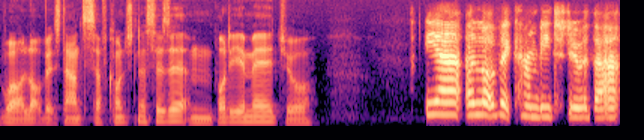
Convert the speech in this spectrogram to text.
well a lot of it's down to self-consciousness is it and body image or yeah, a lot of it can be to do with that,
